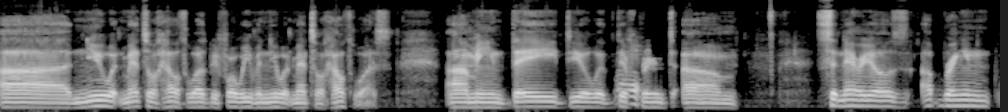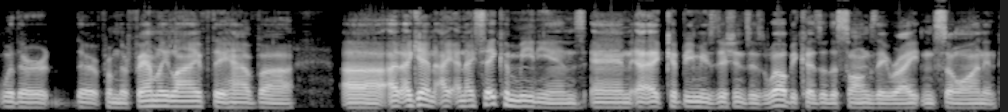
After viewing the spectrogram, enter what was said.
uh, knew what mental health was before we even knew what mental health was. I mean, they deal with Right. different um, scenarios, upbringing with their their from their family life. They have uh, uh, again, I and I say comedians, and it could be musicians as well because of the songs they write and so on. And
